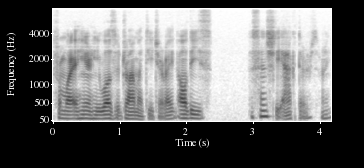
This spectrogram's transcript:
from what I hear, he was a drama teacher, right? All these essentially actors, right?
